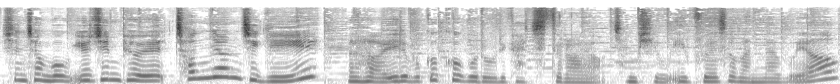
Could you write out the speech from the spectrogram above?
신청곡 유진표의 천년지기, 1부 끝곡으로 우리 같이 들어요. 잠시 후 2부에서 만나고요.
